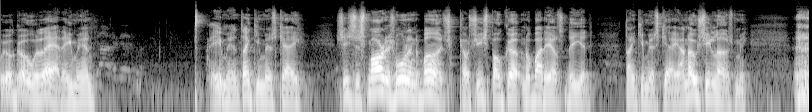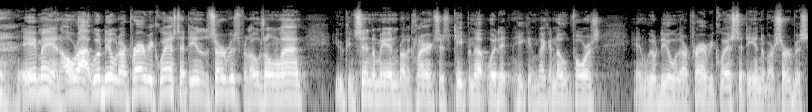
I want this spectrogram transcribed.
we'll go with that. Amen. Amen. Thank you, Miss Kay. She's the smartest one in the bunch because she spoke up, nobody else did. Thank you, Miss Kay. I know she loves me. Amen. All right, we'll deal with our prayer requests at the end of the service. For those online, you can send them in. Brother Clarence is keeping up with it. He can make a note for us, and we'll deal with our prayer requests at the end of our service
